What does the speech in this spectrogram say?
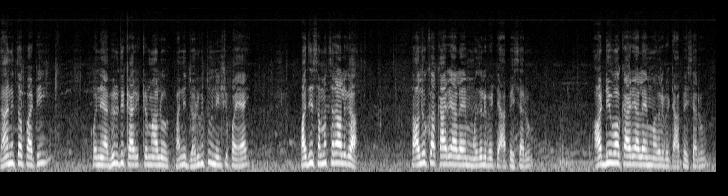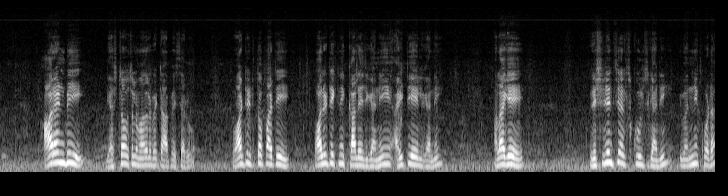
దానితో పాటు కొన్ని అభివృద్ధి కార్యక్రమాలు పని జరుగుతూ నిలిచిపోయాయి. పది సంవత్సరాలుగా తాలూకా కార్యాలయం మొదలుపెట్టి ఆపేశారు. ఆర్డీఓ కార్యాలయం మొదలుపెట్టి ఆపేశారు. ఆర్ అండ్ బి గెస్ట్ హౌస్లు మొదలుపెట్టి ఆపేశారు. వాటితో పాటు పాలిటెక్నిక్ కాలేజ్ కానీ ఐటీఐలు కానీ అలాగే రెసిడెన్షియల్ స్కూల్స్ కానీ ఇవన్నీ కూడా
